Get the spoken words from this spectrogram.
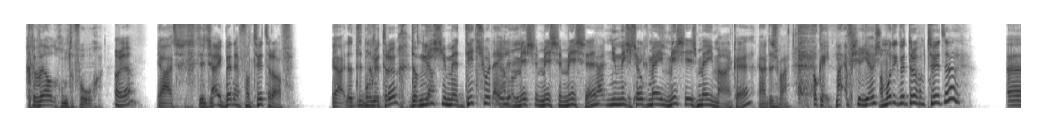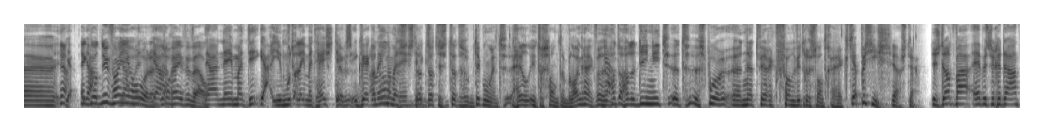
geweldig om te volgen. Oh ja? Ja, het, het Ja, ik ben even van Twitter af. ja dat, Moet ik dat, weer terug? dat mis je met dit soort Ja, ele- maar missen, missen, missen. Ja, nu mis je is ook mee, missen is meemaken, hè? Ja, dat is waar. Oké, maar even serieus. Maar moet ik weer terug op Twitter? Eh, ja, Ik wil het nu van je horen. Nog even wel. Ja, nee, maar dit, ja, je moet alleen met hashtags. Ik werk alleen maar met hashtags. dat, dat, is, dat is op dit moment heel interessant en belangrijk. Hadden, hadden die niet het spoornetwerk van Wit-Rusland gehackt? Ja, precies. Juist, ja. Dus dat wa- hebben ze gedaan.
